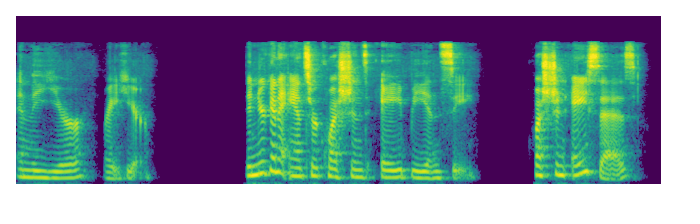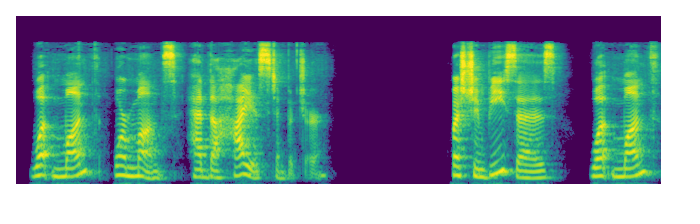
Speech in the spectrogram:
and the year right here. Then you're going to answer questions A, B, and C. Question A says, what month or months had the highest temperature? Question B says, what month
